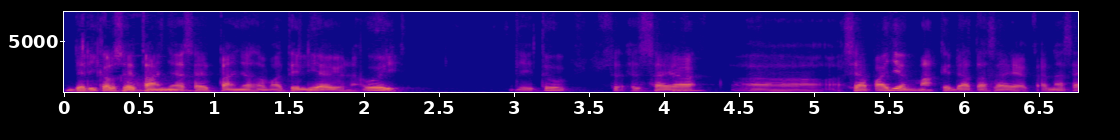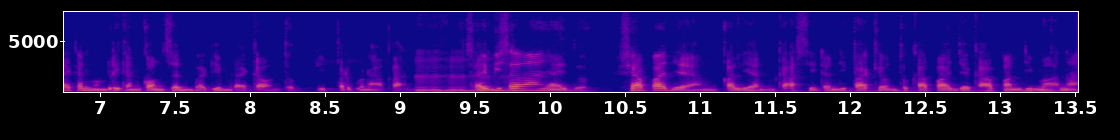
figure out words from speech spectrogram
jadi kalau saya tanya, oh. saya tanya sama Telia, woi, itu saya uh, siapa aja yang pakai data saya karena saya kan memberikan concern bagi mereka untuk dipergunakan. Mm-hmm. Saya bisa tanya itu siapa aja yang kalian kasih dan dipakai untuk apa aja, kapan, di mana.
